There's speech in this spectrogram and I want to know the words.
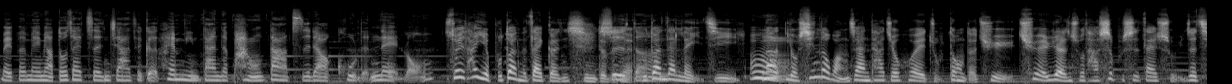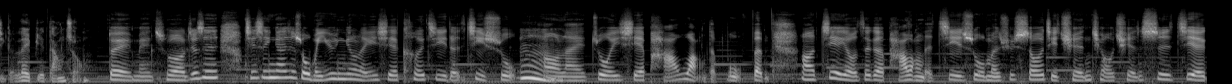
每分每秒都在增加这个黑名单的庞大资料库的内容，所以它也不断的在更新，对不对？是的，不断在累积。嗯、那有新的网站，它就会主动的去确认说它是不是在属于这几个类别当中。对，没错，就是其实应该是说我们运用了一些科技的技术，嗯，哦。来做一些爬网的部分啊，借由这个爬网的技术，我们去收集全球、全世界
